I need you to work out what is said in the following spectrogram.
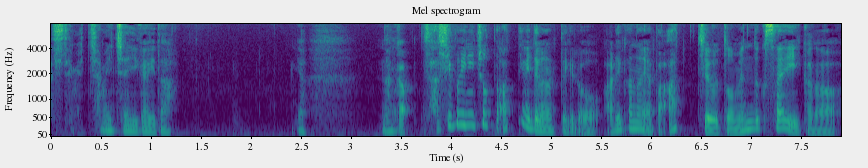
してめちゃめちゃ意外だ。いや、なんか、久しぶりにちょっと会ってみたくなったけど、あれかなやっぱ会っちゃうとめんどくさいかな。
